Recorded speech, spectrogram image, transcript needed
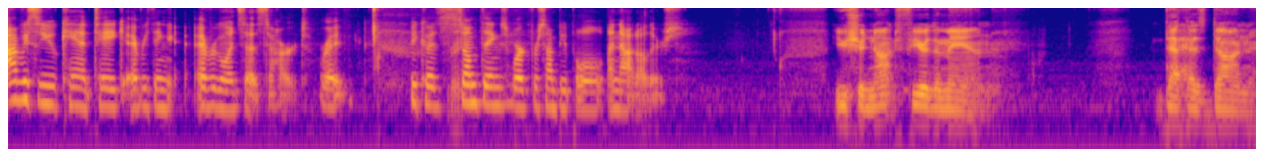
Obviously, you can't take everything everyone says to heart, right? Because Right. some things work for some people and not others. You should not fear the man that has done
